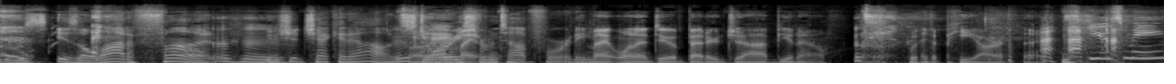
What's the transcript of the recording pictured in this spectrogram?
episode was, is a lot of fun. You should check it out. Stories Might- from Top 40. You might want to do a better job, you know, with the PR thing. Excuse me.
